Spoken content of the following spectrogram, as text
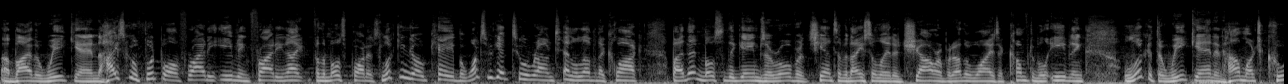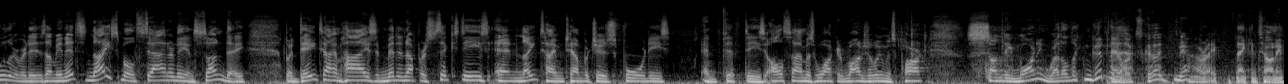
uh, by the weekend. High school football Friday evening, Friday night, for the most part, it's looking okay, but once we get to around 10, 11 o'clock, by then most of the games are over. Chance of an isolated shower, but otherwise a comfortable evening. Look at the weekend and how much cooler it is. I mean, it's nice both Saturday and Sunday, but daytime highs mid and upper 60s and nighttime temperatures 40s and 50s. Alzheimer's Walk at Roger Williams Park Sunday morning. Weather looking good for it that. looks good. Yeah. All right. Thank you, Tony.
